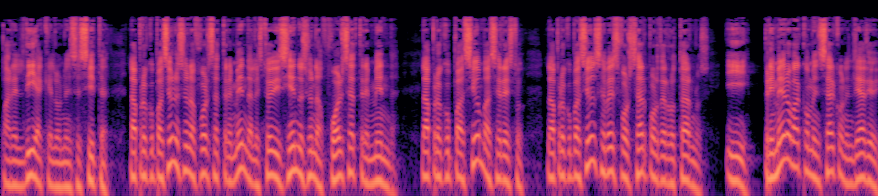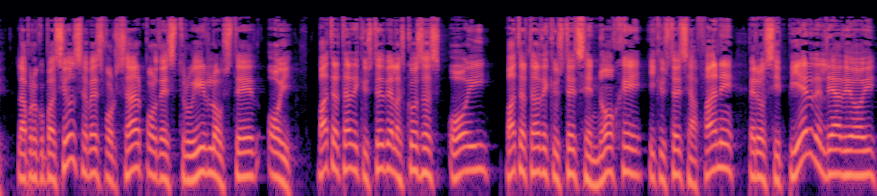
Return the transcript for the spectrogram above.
para el día que lo necesita. La preocupación es una fuerza tremenda, le estoy diciendo, es una fuerza tremenda. La preocupación va a ser esto. La preocupación se va a esforzar por derrotarnos. Y primero va a comenzar con el día de hoy. La preocupación se va a esforzar por destruirlo a usted hoy. Va a tratar de que usted vea las cosas hoy va a tratar de que usted se enoje y que usted se afane, pero si pierde el día de hoy,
